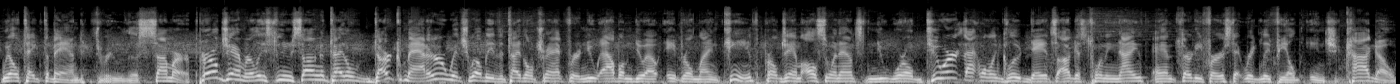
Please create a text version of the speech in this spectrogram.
will take the band through the summer. Pearl Jam released a new song entitled Dark Matter, which will be the title track for a new album due out April 19th. Pearl Jam also announced a new world tour that will include dates August 29th and 31st at Wrigley Field in Chicago.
